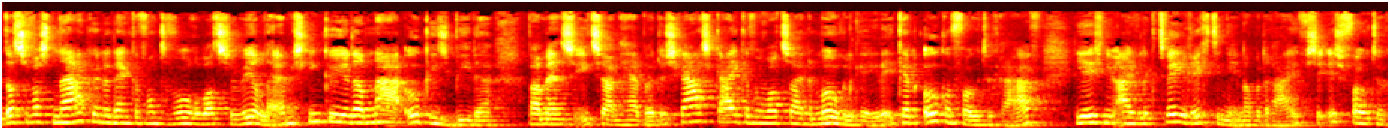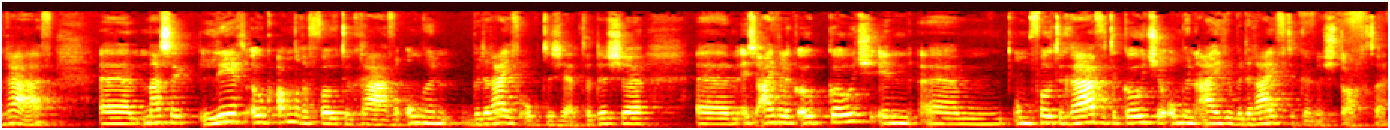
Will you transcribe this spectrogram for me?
Dat ze vast na kunnen denken van tevoren wat ze willen. En misschien kun je daarna ook iets bieden waar mensen iets aan hebben. Dus ga eens kijken van wat zijn de mogelijkheden. Ik ken ook een fotograaf. Die heeft nu eigenlijk twee richtingen in haar bedrijf. Ze is fotograaf. Um, maar ze leert ook andere fotografen om hun bedrijf op te zetten. Dus ze um, is eigenlijk ook coach in, um, om fotografen te coachen om hun eigen bedrijf te kunnen starten.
